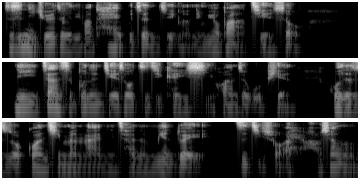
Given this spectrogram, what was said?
只是你觉得这个地方太不正经了，你没有办法接受，你暂时不能接受自己可以喜欢这部片，或者是说关起门来你才能面对自己说，哎，好像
